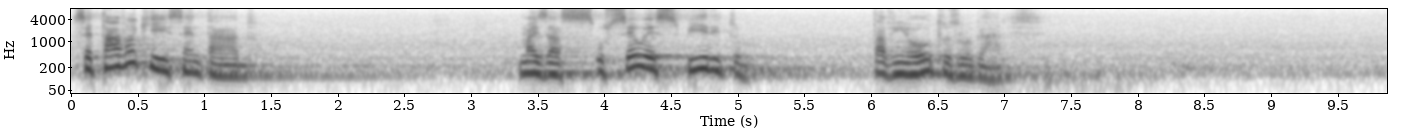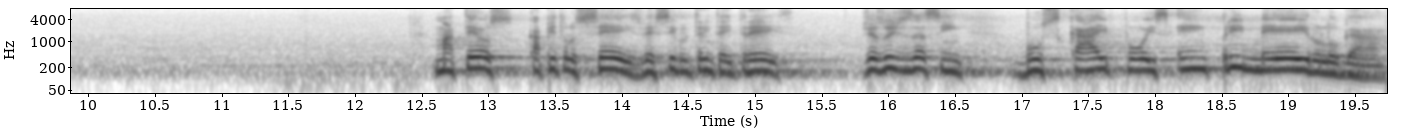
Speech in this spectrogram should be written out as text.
Você estava aqui sentado, mas as, o seu espírito estava em outros lugares. Mateus capítulo 6, versículo 33. Jesus diz assim: Buscai, pois, em primeiro lugar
